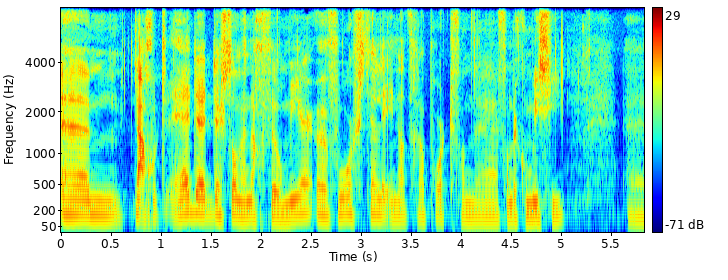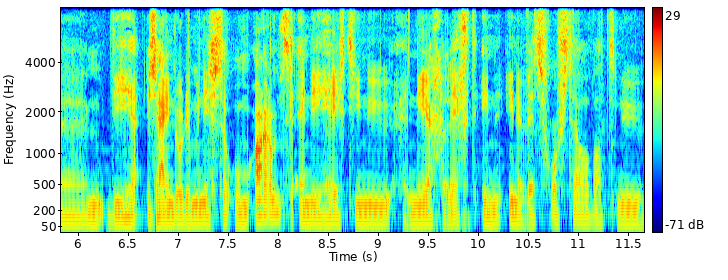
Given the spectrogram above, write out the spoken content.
Um, nou goed, hè, er, stonden nog veel meer uh, voorstellen in dat rapport van de, van de commissie. Um, die zijn door de minister omarmd en die heeft hij nu uh, neergelegd in, in een wetsvoorstel, wat nu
